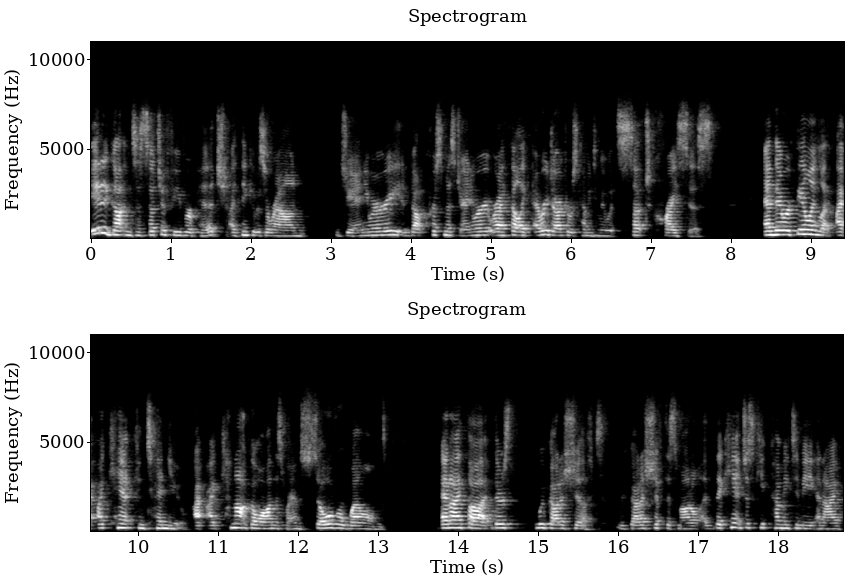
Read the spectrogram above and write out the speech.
it had gotten to such a fever pitch i think it was around January, about Christmas, January, where I felt like every doctor was coming to me with such crisis. And they were feeling like, I, I can't continue. I, I cannot go on this way. I'm so overwhelmed. And I thought, there's, we've got to shift. We've got to shift this model. They can't just keep coming to me and I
